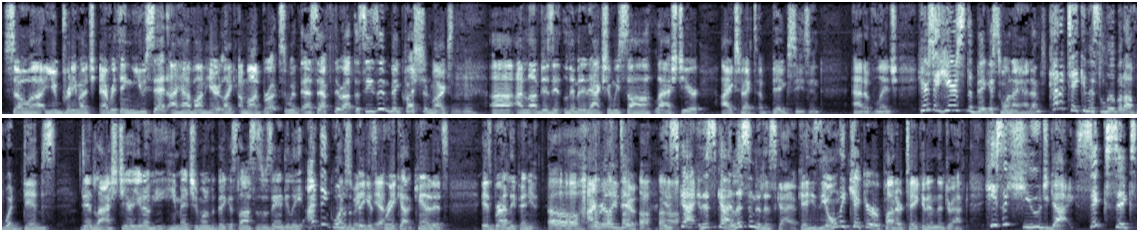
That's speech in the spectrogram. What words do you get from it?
So uh, you pretty much everything you said I have on here, like Ahmad Brooks with SF throughout the season. Big question marks. Mm-hmm. Uh, I loved his limited action we saw last year. I expect a big season out of Lynch. Here's a, here's the biggest one I had. I'm kind of taking this a little bit off what Dibbs did last year. You know, he he mentioned one of the biggest losses was Andy Lee. I think one Last of the week, biggest yeah. breakout candidates is Bradley Pinion. Oh, I really do. this guy, this guy. Listen to this guy. Okay, he's the only kicker or punter taken in the draft. He's a huge guy, 6'6",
